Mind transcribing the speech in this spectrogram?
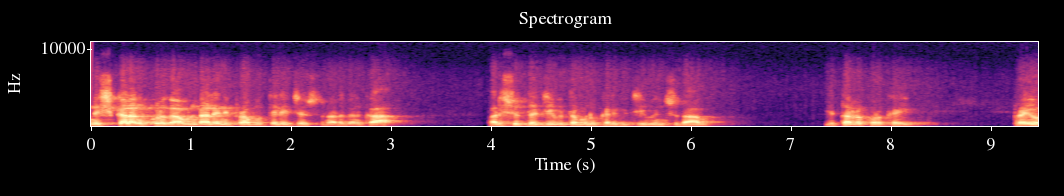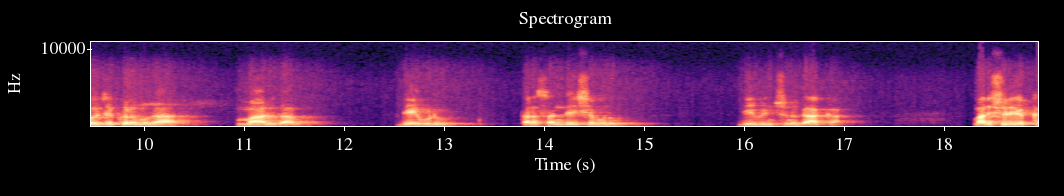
నిష్కలంకులుగా ఉండాలని ప్రభు తెలియచేస్తున్నాడు. కనుక పరిశుద్ధ జీవితమును కలిగి జీవించుదాం. ఇతరుల కొరకై ప్రయోజకులముగా మారుదాం. దేవుడు తన సందేశమును దీవించునుగాక. మనుషుల యొక్క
